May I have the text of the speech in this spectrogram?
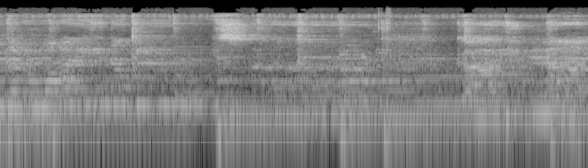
gawa'y naging isa Kahit na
